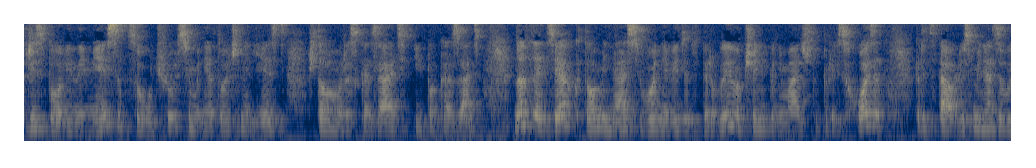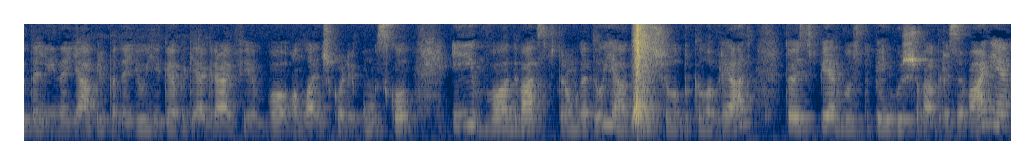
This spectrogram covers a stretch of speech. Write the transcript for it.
три с половиной месяца, учусь, и мне точно есть что вам рассказать и показать. Но для тех, кто меня сегодня видит впервые, вообще не понимает, что происходит, Представлюсь, меня зовут Алина, я преподаю ЕГЭ по географии в онлайн-школе Умскул, и в 22 году я окончила бакалавриат, то есть первую ступень высшего образования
